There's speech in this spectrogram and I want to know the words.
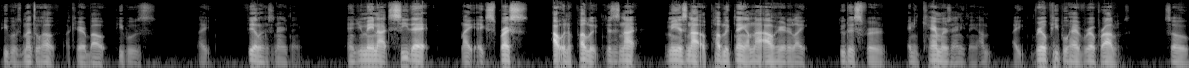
people's mental health. I care about people's like feelings and everything. And you may not see that like expressed out in the public because it's not for me. It's not a public thing. I'm not out here to like do this for any cameras or anything. I'm like real people have real problems. So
